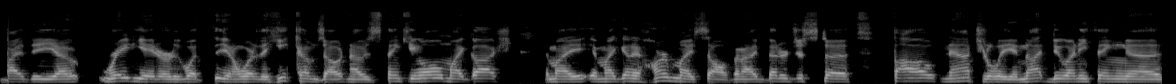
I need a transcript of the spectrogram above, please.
by the uh, radiator what you know where the heat comes out and i was thinking oh my gosh am i am i going to harm myself and i better just uh, out naturally and not do anything uh,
